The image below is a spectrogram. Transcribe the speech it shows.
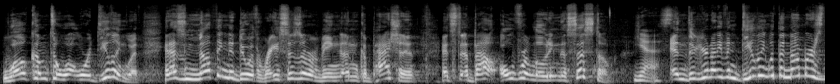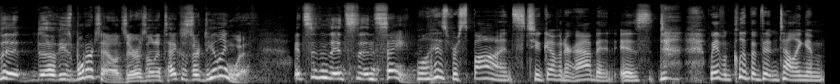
Welcome to what we're dealing with. It has nothing to do with racism or being uncompassionate. It's about overloading the system. Yes. And you're not even dealing with the numbers that uh, these border towns, Arizona, Texas, are dealing with. It's, it's insane. Well, his response to Governor Abbott is we have a clip of him telling him,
